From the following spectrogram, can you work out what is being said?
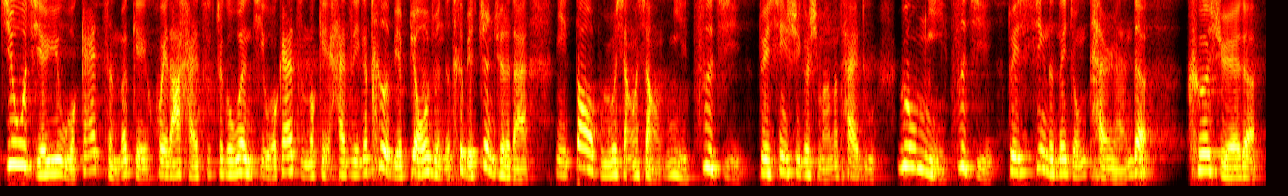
纠结于我该怎么给回答孩子这个问题，我该怎么给孩子一个特别标准的、特别正确的答案，你倒不如想想你自己对性是一个什么样的态度，用你自己对性的那种坦然的、科学的、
